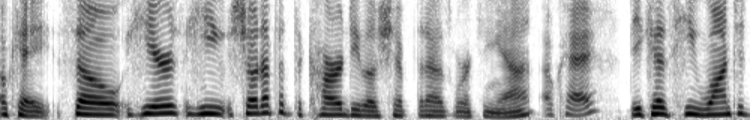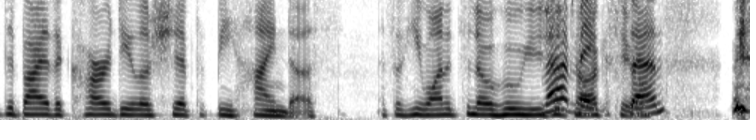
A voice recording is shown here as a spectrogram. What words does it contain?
Okay, so here's he showed up at the car dealership that I was working at Okay, because he wanted to buy the car dealership behind us, and so he wanted to know who he that should talk to. That makes sense.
